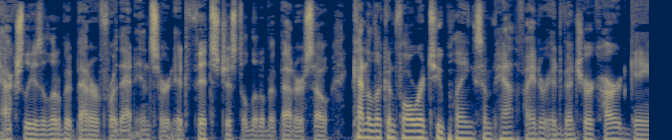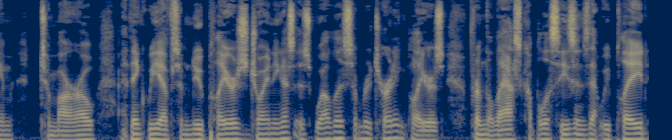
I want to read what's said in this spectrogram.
actually is a little bit better for that insert. It fits just a little bit better. So kind of looking forward to playing some pathfinder adventure card game tomorrow i think we have some new players joining us as well as some returning players from the last couple of seasons that we played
